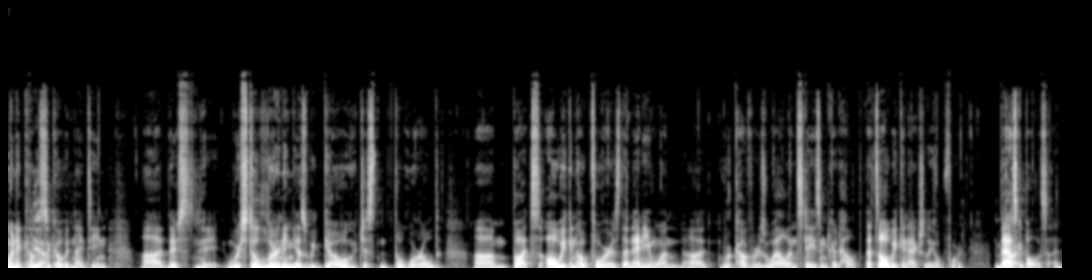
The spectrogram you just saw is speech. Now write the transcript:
when it comes Yeah. to COVID nineteen. Uh, there's we're still learning as we go, just the world. Um, but all we can hope for is that anyone uh, recovers well and stays in good health. That's all we can actually hope for. Basketball aside.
